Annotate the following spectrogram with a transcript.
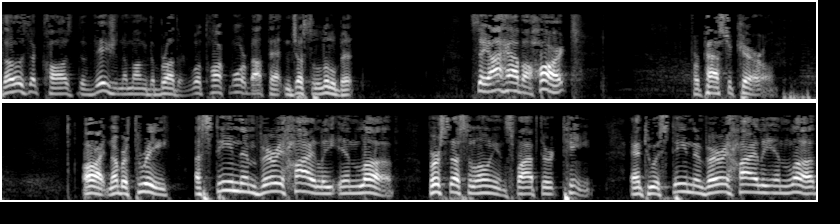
those that cause division among the brethren. We'll talk more about that in just a little bit. Say, I have a heart for Pastor Carroll. All right, number three, esteem them very highly in love. 1 Thessalonians 5.13. And to esteem them very highly in love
